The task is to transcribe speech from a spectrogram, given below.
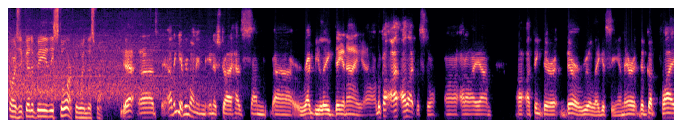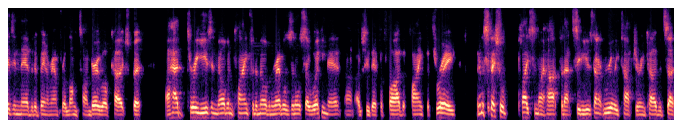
or is it going to be the Storm to win this one? Yeah, uh, I think everyone in, in Australia has some uh, rugby league DNA. Uh, look, I, I, like the Storm, uh, and I. Um, I think they're they're a real legacy, and they're they've got players in there that have been around for a long time, very well coached. But I had three years in Melbourne playing for the Melbourne Rebels, and also working there. Um, obviously, there for five, but playing for three. I've got a special place in my heart for that city. Who's done it really tough during COVID. So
